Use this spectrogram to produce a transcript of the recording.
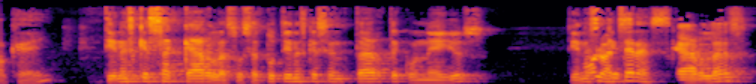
Ok. Tienes que sacarlas, o sea, tú tienes que sentarte con ellos, tienes que sacarlas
